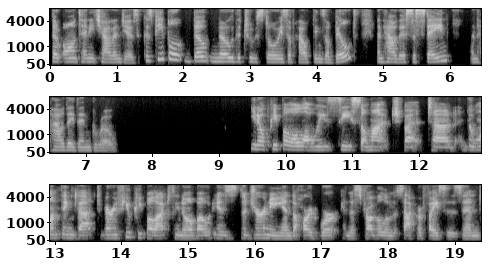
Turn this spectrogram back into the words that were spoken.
there aren't any challenges because people don't know the true stories of how things are built and how they're sustained and how they then grow you know, people always see so much, but uh, the one thing that very few people actually know about is the journey and the hard work and the struggle and the sacrifices. And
